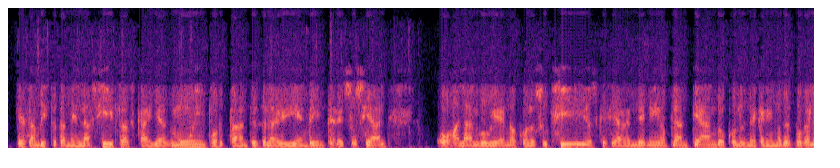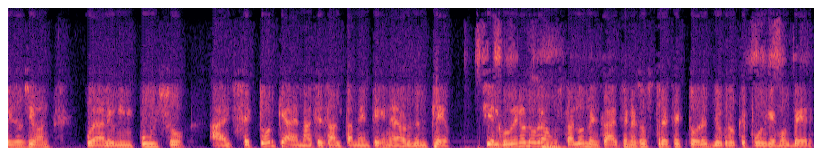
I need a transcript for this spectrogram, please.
Ustedes han visto también las cifras, caídas muy importantes de la vivienda de interés social, Ojalá el gobierno con los subsidios que se han venido planteando, con los mecanismos de focalización, pueda darle un impulso al sector que además es altamente generador de empleo. Si el gobierno logra ajustar los mensajes en esos tres sectores, yo creo que podríamos ver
